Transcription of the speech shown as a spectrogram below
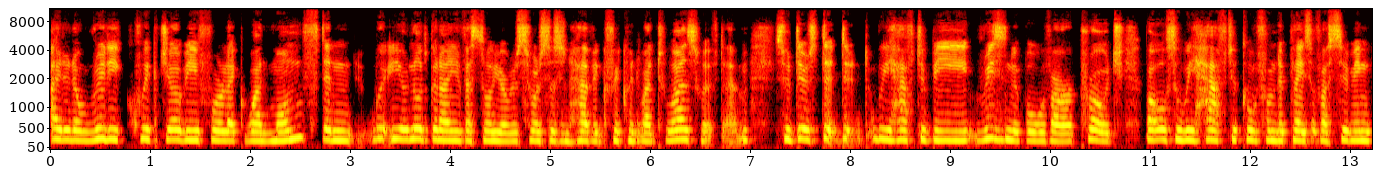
I don't know, really quick jobby for like one month, then you're not going to invest all your resources in having frequent one-to-ones with them. So there's the, the, we have to be reasonable with our approach, but also we have to come from the place of assuming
